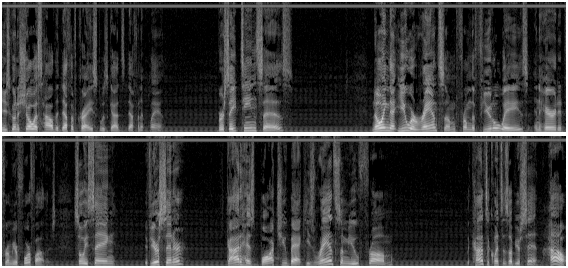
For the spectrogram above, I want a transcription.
He's going to show us how the death of Christ was God's definite plan. Verse 18 says, Knowing that you were ransomed from the futile ways inherited from your forefathers. So he's saying, if you're a sinner, God has bought you back. He's ransomed you from the consequences of your sin. How?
